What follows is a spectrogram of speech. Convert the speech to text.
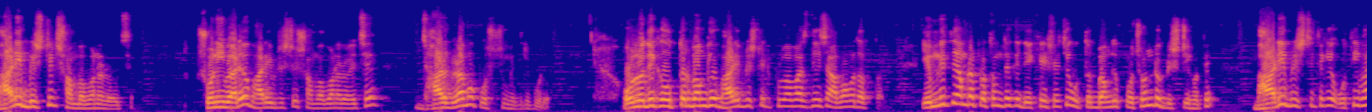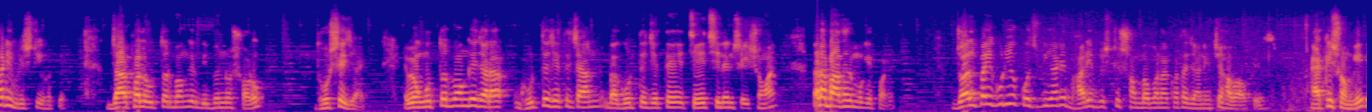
ভারী বৃষ্টির সম্ভাবনা রয়েছে। শনিবারেও ভারী বৃষ্টির সম্ভাবনা রয়েছে ঝাড়গ্রাম ও পশ্চিম মেদিনীপুরে। অন্যদিকে উত্তরবঙ্গেও ভারী বৃষ্টির পূর্বাভাস দিয়েছে আবহাওয়া দপ্তর। এমনিতে আমরা প্রথম থেকে দেখে এসেছি উত্তরবঙ্গে প্রচণ্ড বৃষ্টি হতে, ভারী বৃষ্টি থেকে অতি ভারী বৃষ্টি হতে, যার ফলে উত্তরবঙ্গের বিভিন্ন সড়ক ধসে যায় এবং উত্তরবঙ্গে যারা ঘুরতে যেতে চান বা ঘুরতে যেতে চেয়েছিলেন সেই সময়, তারা বাধার মুখে পড়ে জলপাইগুড়ি ও কোচবিহারে ভারী বৃষ্টির সম্ভাবনার কথা জানিয়েছে হাওয়া অফিস। একই সঙ্গে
